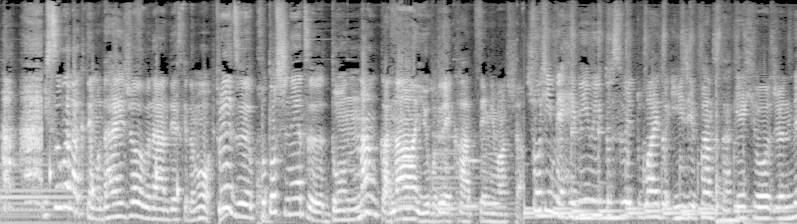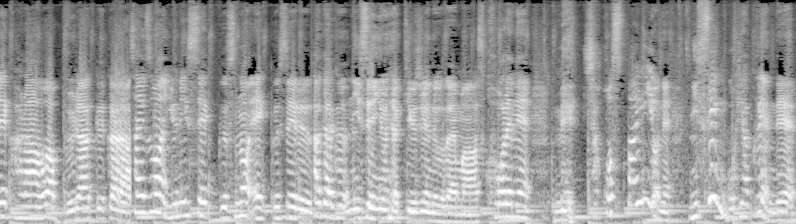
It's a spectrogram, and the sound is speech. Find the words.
急がなくても大丈夫なんですけども、とりあえず今年のやつどんなんかなーいうことで買ってみました。商品名ヘビーウェイトスウェットワイドイージーパンツだけ標準で、カラーはブラックカラー。サイズはユニセックスの XL。価格2490円でございます。これね、めっちゃコスパいいよね。2500円で、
